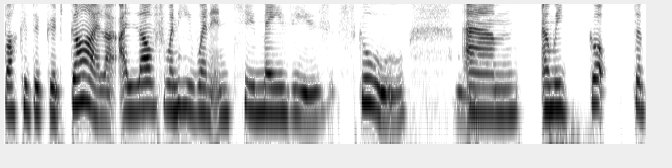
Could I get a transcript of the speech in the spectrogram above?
Buck is a good guy like I loved when he went into Maisie's school Yeah. um and we got the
